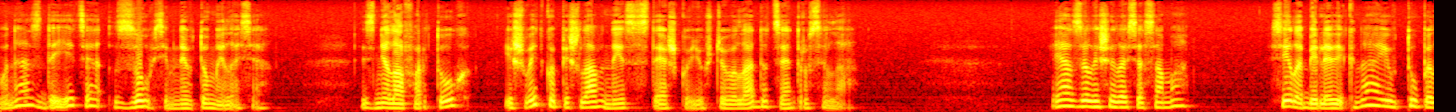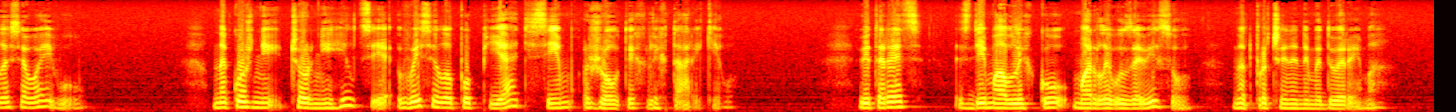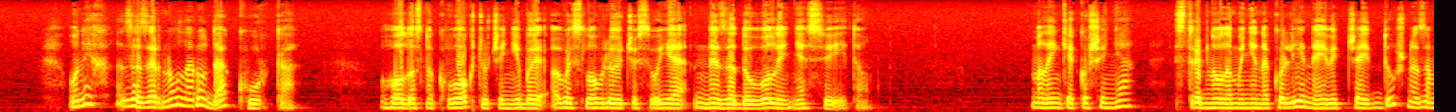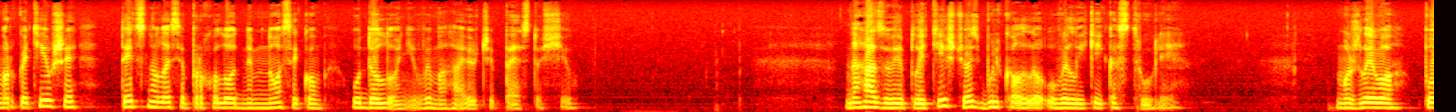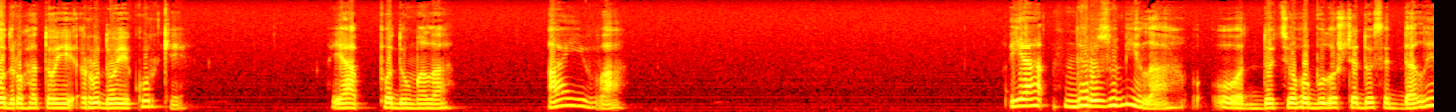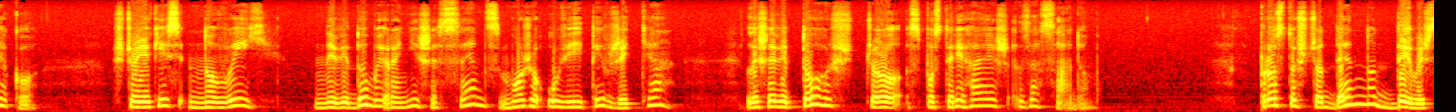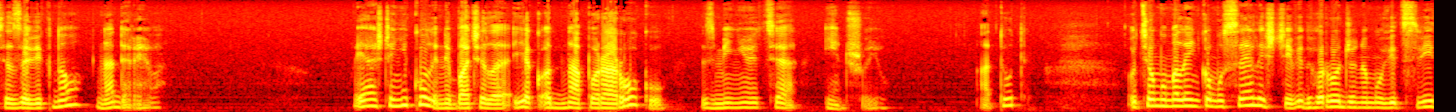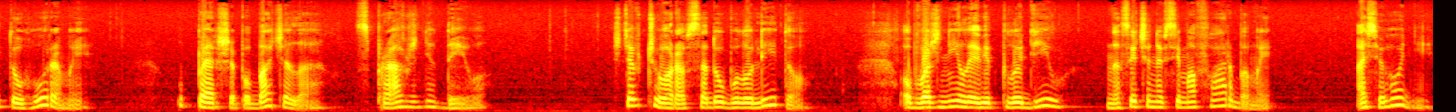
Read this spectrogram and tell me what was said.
Вона, здається, зовсім не втомилася. Зняла фартух і швидко пішла вниз стежкою, що вела до центру села. Я залишилася сама, сіла біля вікна і втупилася в айву. На кожній чорній гілці висіло по п'ять-сім жовтих ліхтариків. Вітерець здіймав легку марливу завісу над прочиненими дверима. У них зазирнула руда курка, голосно квокчучи, ніби висловлюючи своє незадоволення світом. Маленьке кошеня стрибнуло мені на коліна і, відчайдушно заморкотівши, тицнулося прохолодним носиком у долоні, вимагаючи пестощів. На газовій плиті щось булькало у великій каструлі. Можливо, подруга тої рудої курки. Я подумала айва. Я не розуміла, от до цього було ще досить далеко, що якийсь новий, невідомий раніше сенс може увійти в життя лише від того, що спостерігаєш за садом. Просто щоденно дивишся за вікно на дерева. Я ще ніколи не бачила, як одна пора року змінюється іншою. А тут, у цьому маленькому селищі, відгородженому від світу горами, уперше побачила справжнє диво. Ще вчора в саду було літо, обважніле від плодів, насичене всіма фарбами, а сьогодні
